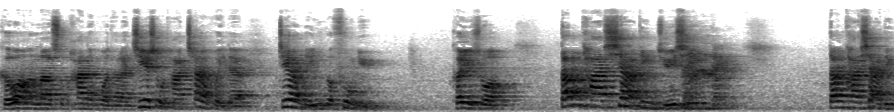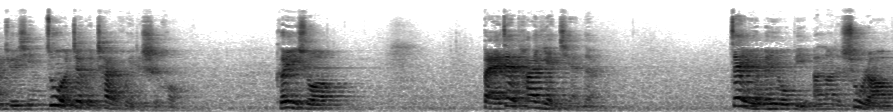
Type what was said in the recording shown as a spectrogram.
渴望安拉苏哈的或他来接受他忏悔的这样的一个妇女，可以说，当他下定决心，当他下定决心做这个忏悔的时候，可以说，摆在他眼前的，再也没有比安拉的恕饶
